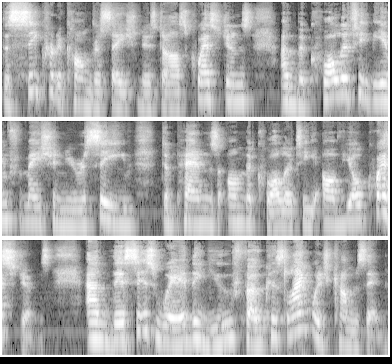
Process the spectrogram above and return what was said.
The secret of conversation is to ask questions and the quality of the information you receive depends on the quality of your questions. And this is where the you focus language comes in.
